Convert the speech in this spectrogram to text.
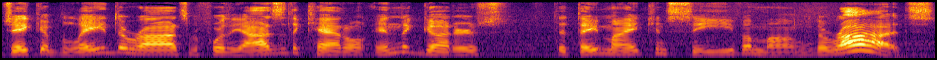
Jacob laid the rods before the eyes of the cattle in the gutters, that they might conceive among the rods.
